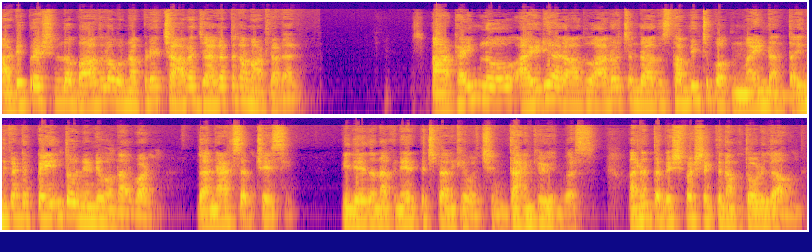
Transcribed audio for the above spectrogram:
ఆ డిప్రెషన్లో బాధలో ఉన్నప్పుడే చాలా జాగ్రత్తగా మాట్లాడాలి. ఆ టైంలో ఐడియా రాదు ఆలోచన రాదు స్తంభించిపోతుంది మైండ్ అంతా. ఎందుకంటే పెయిన్తో నిండి ఉన్నారు వాళ్ళు. దాన్ని యాక్సెప్ట్ చేసి. ఇదేదో నాకు నేర్పించడానికే వచ్చింది. Thank you universe. అనంత విశ్వశక్తి నాకు తోడుగా ఉంది.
